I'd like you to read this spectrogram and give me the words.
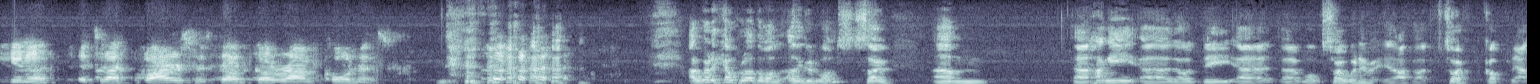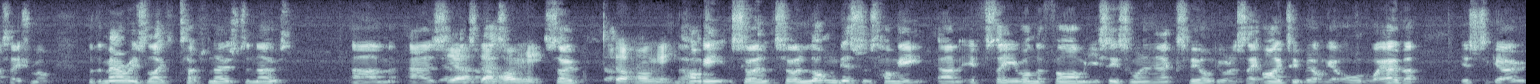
you know, it's like viruses don't go around corners. I've got a couple of other ones, other good ones. So, um, uh, Hungy, uh, or the uh, uh, well, sorry, whatever. I, I, sorry, I got pronunciation wrong. But the Maoris like to touch nose to nose, um, as Yeah, as, the as- hongi. So So hongi. the hongi, so a, so a long distance hongi. Um, if say you're on the farm and you see someone in the next field you want to say hi to, but don't get all the way over, is to go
